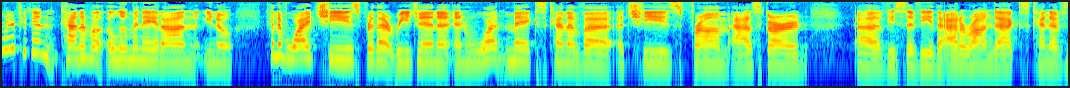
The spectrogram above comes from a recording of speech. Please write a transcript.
wonder if you can kind of illuminate on, you know, kind of why cheese for that region and what makes kind of a, a cheese from Asgaard uh, vis-a-vis the Adirondacks kind of,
